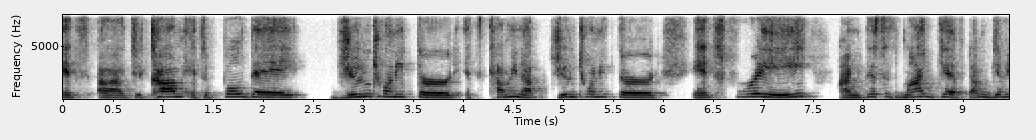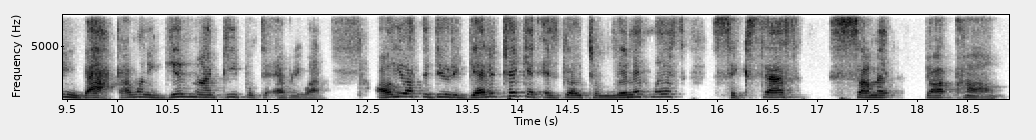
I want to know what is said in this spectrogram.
it's uh, to come, it's a full day June 23rd. It's coming up June 23rd. It's free. I'm this is my gift. I'm giving back. I want to give my people to everyone. All you have to do to get a ticket is go to limitlesssuccesssummit.com.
